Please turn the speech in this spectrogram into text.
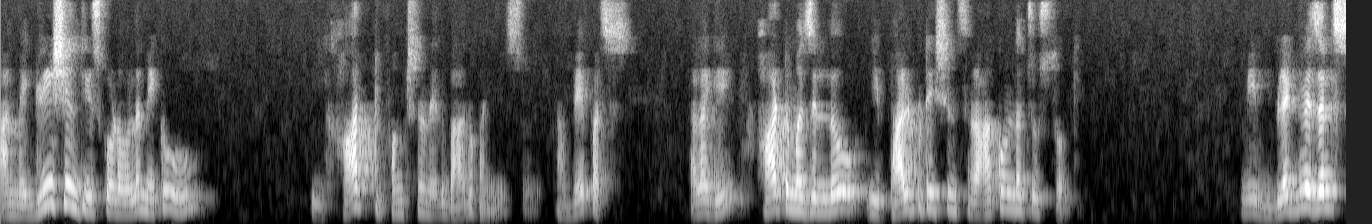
ఆ మెగ్నీషియం తీసుకోవడం వల్ల మీకు ఈ హార్ట్ ఫంక్షన్ అనేది బాగా పనిచేస్తుంది. ఆ వేపర్స్. అలాగే హార్ట్ మజిల్లో ఈ పాల్పిటేషన్స్ రాకుండా చూస్తుంది. మీ బ్లడ్ వెజల్స్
